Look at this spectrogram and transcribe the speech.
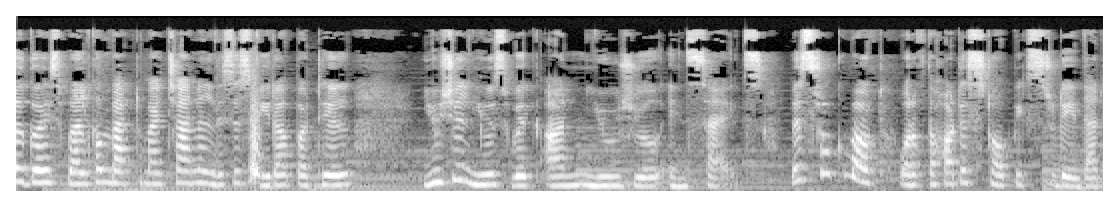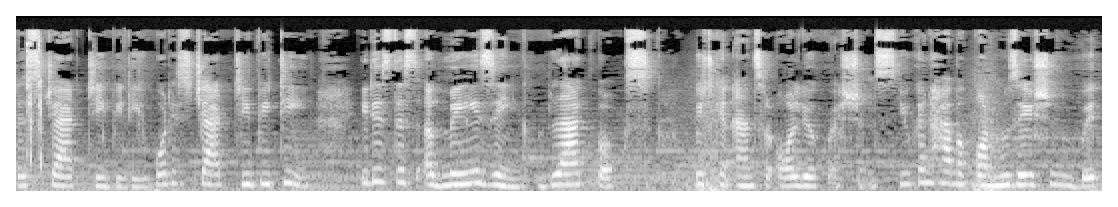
Hello guys, welcome back to my channel. This is Vida Patil. Usual news with unusual insights. Let's talk about one of the hottest topics today that is ChatGPT. What is ChatGPT? It is this amazing black box which can answer all your questions. You can have a conversation with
